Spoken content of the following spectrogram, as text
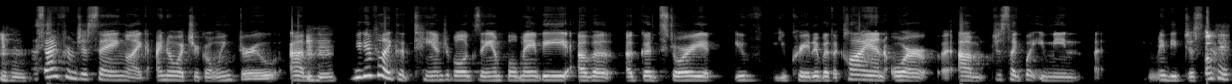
mm-hmm. aside from just saying like i know what you're going through um mm-hmm. you give like a tangible example maybe of a, a good story you've you created with a client or um just like what you mean maybe just okay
